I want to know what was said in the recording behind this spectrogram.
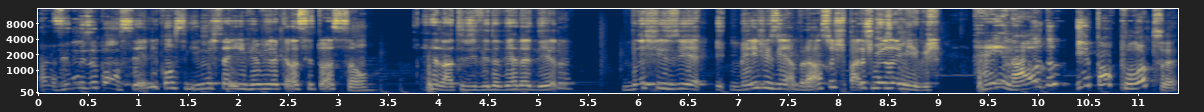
Ouvimos o conselho e conseguimos sair vivos daquela situação. Relato de vida verdadeiro. Beijos e, beijos e abraços para os meus amigos Reinaldo e Popoto.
